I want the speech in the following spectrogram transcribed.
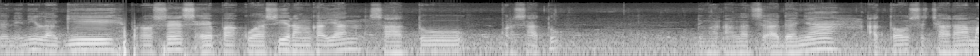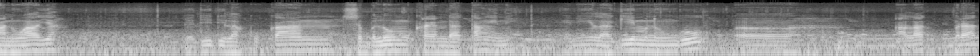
Dan ini lagi proses evakuasi rangkaian satu persatu dengan alat seadanya atau secara manual ya. Jadi dilakukan sebelum kren datang ini ini lagi menunggu uh, alat berat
